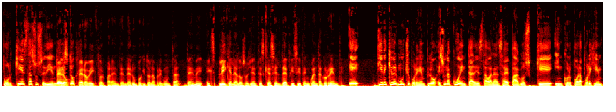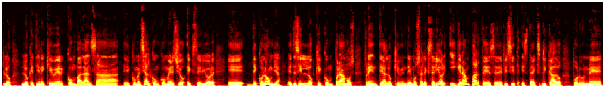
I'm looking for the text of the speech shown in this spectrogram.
¿Por qué está sucediendo Pero, esto? pero Víctor, para entender un poquito la pregunta, déjeme, explíquele a los oyentes qué es el déficit en cuenta corriente. Eh, tiene que ver mucho, por ejemplo, es una cuenta de esta balanza de pagos que incorpora, por ejemplo, lo que tiene que ver con balanza eh, comercial, con comercio exterior eh, de Colombia, es decir, lo que compramos frente a lo que vendemos al exterior. Y gran parte de ese déficit está explicado por un, eh,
